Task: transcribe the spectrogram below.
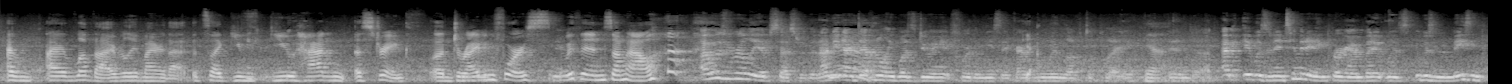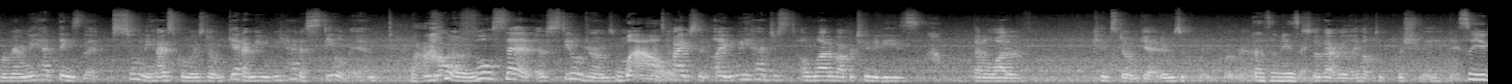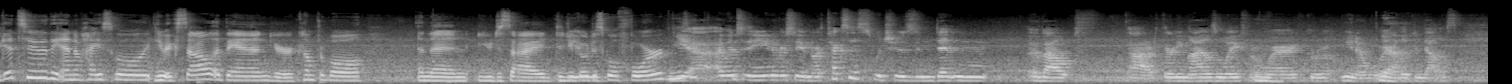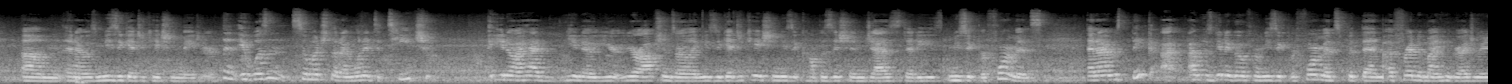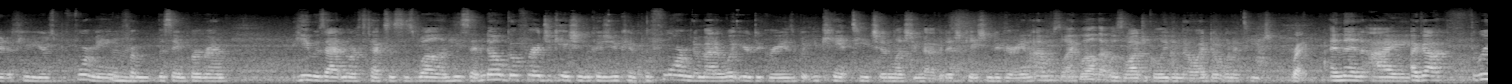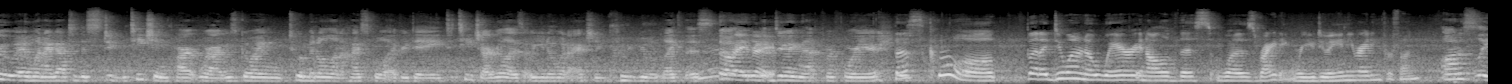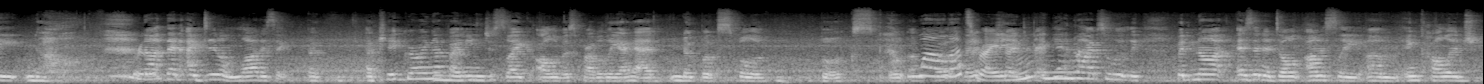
I, I love that. I really admire that. It's like you you had a strength, a driving mm-hmm. force Yeah. within somehow. I was really obsessed with it. I mean, I definitely was doing it for the music. I Yeah. really loved to play. Yeah. And uh, I it was an intimidating program, but it was it was an amazing program. We had things that so many high schoolers don't get. I mean, we had a steel band. Wow. We got a full set of steel drums, Wow. types, and like we had just a lot of opportunities that a lot of kids don't get. It was a great program. That's amazing. So that really helped to push me. So you get to the end of high school, you excel at band, you're comfortable, and then you decide. Did you go to school for music? Yeah, I went to the University of North Texas, which is in Denton, about uh, 30 miles away from where I grew up, you know, where Yeah. I lived in Dallas. Um, and I was a music education major. And it wasn't so much that I wanted to teach. You know, I had, you know, your, your options are like music education, music composition, jazz studies, music performance. And I was think I, I was going to go for music performance, but then a friend of mine who graduated a few years before me from the same program he was at North Texas as well, and he said, "No, go for education because you can perform no matter what your degree is, but you can't teach unless you have an education degree." And I was like, "Well, that was logical, even though I don't want to teach." Right. And then I I got through, and when I got to the student teaching part, where I was going to a middle and a high school every day to teach, I realized, oh, you know what? I actually really really like this. So I ended right. up doing that for four years. That's cool. But I do want to know where in all of this was writing. Were you doing any writing for fun? Honestly, no. Not that I did a lot as a, a, a kid growing up. Mm-hmm. I mean, just like all of us probably, I had notebooks full of books. quote, Well, unquote, that's that writing. to Yeah, no, absolutely. But not as an adult, honestly. Um, in college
